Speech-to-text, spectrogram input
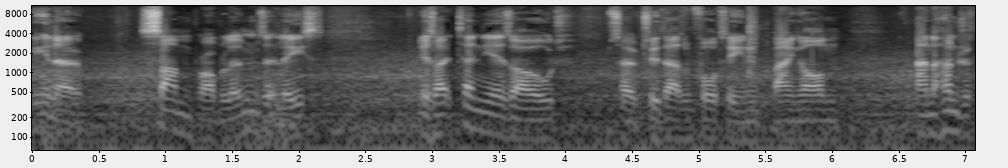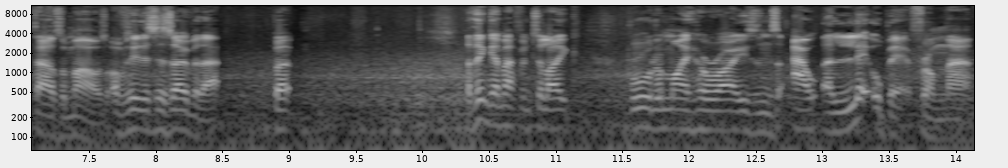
you know, some problems at least, It's like 10 years old. So 2014, bang on and 100,000 miles. Obviously, this is over that, but I think I'm having to like broaden my horizons out a little bit from that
